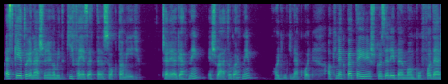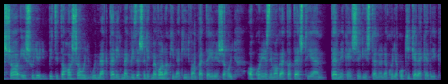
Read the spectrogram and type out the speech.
Ez két olyan ásványanyag, amit kifejezetten szoktam így cserélgetni és váltogatni, hogy kinek hogy. Akinek peteérés közelében van puffadása, és úgy egy picit a hasa úgy, úgy megtelik, meg vizesedik, mert van, akinek így van peteérése, hogy akkor érzi magát a test ilyen termékenység istenőnek, hogy akkor kikerekedik.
